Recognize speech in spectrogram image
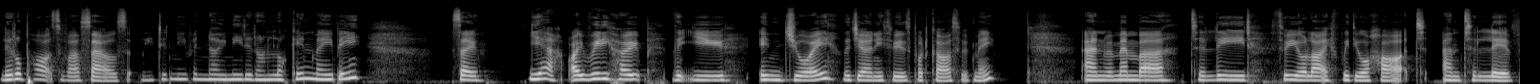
little parts of ourselves that we didn't even know needed unlocking, maybe. So, yeah, I really hope that you enjoy the journey through this podcast with me. And remember to lead through your life with your heart and to live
